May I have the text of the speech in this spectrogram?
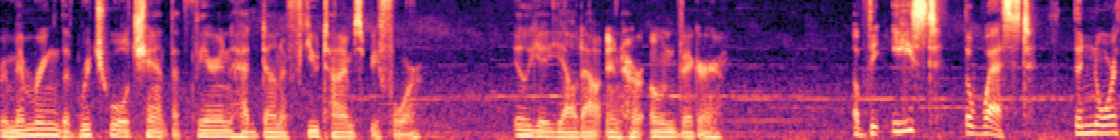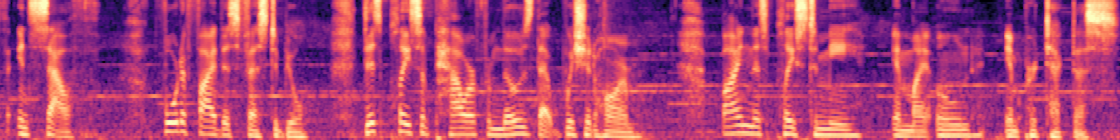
Remembering the ritual chant that Theron had done a few times before, Ilya yelled out in her own vigor. Of the east, the west, the north, and south, fortify this vestibule, this place of power from those that wish it harm. Bind this place to me and my own and protect us.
